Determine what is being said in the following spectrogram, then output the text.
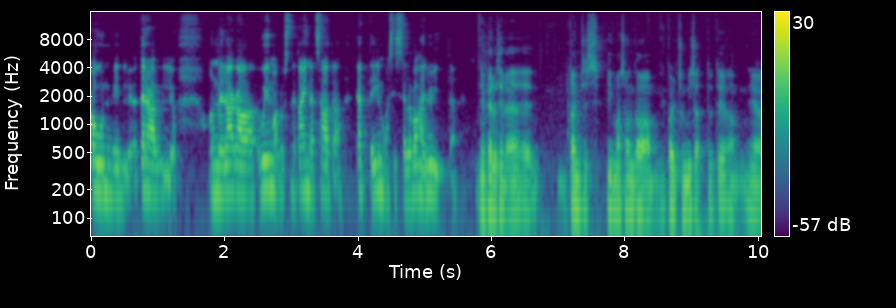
kaunvilju ja teravilju on meil väga võimalus need ained saada kätte ilma siis selle vahelülita. ja peale selle taimses piimas on ka kaltsium lisatud ja, ja,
